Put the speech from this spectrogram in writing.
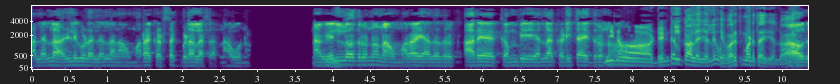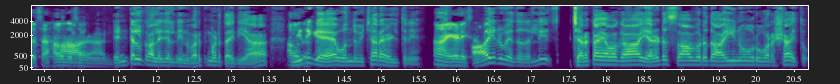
ಅಲ್ಲೆಲ್ಲ ಹಳ್ಳಿಗಳಲ್ಲೆಲ್ಲ ನಾವು ಮರ ಕಡ್ಸಕ್ ಬಿಡಲ್ಲ ಸರ್ ನಾವು ನಾವ್ ಎಲ್ಲೋದ್ರೂನು ನಾವು ಮರ ಯಾವ್ದಾದ್ರು ಅರೆ ಕಂಬಿ ಎಲ್ಲ ಕಡಿತಾ ಇದ್ರು ನೀನು ಡೆಂಟಲ್ ಕಾಲೇಜಲ್ಲಿ ವರ್ಕ್ ಮಾಡ್ತಾ ಇದೆಯಲ್ವಾ? ಹೌದು ಸರ್ ಹೌದು ಸರ್. ಡೆಂಟಲ್ ಕಾಲೇಜಲ್ಲಿ ನೀನ್ ವರ್ಕ್ ಮಾಡ್ತಾ ಇದೀಯಾ? ನಿನಗೆ ಒಂದು ವಿಚಾರ ಹೇಳ್ತೀನಿ. ಹಾ ಹೇಳಿ ಸರ್. ಆಯುರ್ವೇದದಲ್ಲಿ ಚರಕ ಯಾವಾಗ ಎರಡು ಸಾವಿರದ ಐನೂರು ವರ್ಷ ಆಯ್ತು.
